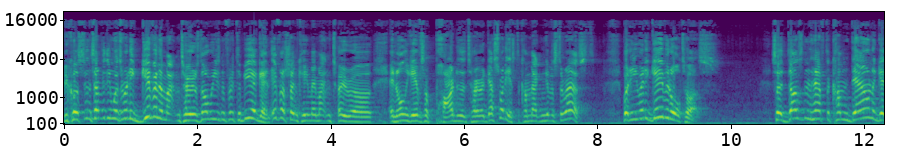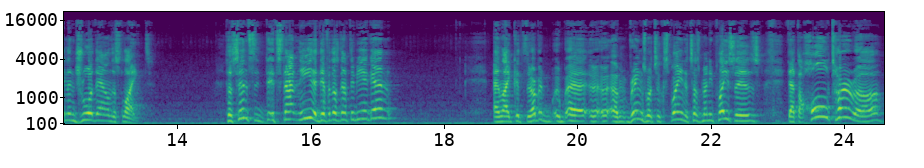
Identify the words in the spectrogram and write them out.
Because since everything was already given in Matan Torah, there's no reason for it to be again. If Hashem came by Matan Torah and only gave us a part of the Torah, guess what? He has to come back and give us the rest. But He already gave it all to us. So it doesn't have to come down again and draw down this light. So since it's not needed, therefore it doesn't have to be again. And like the Rebbe uh, uh, um, brings what's explained, it says many places that the whole Torah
